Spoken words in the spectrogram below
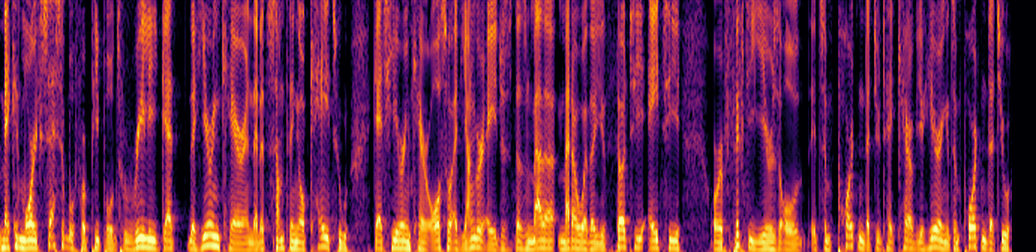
make it more accessible for people to really get the hearing care and that it's something okay to get hearing care also at younger ages. It doesn't matter matter whether you're 30 80 or 50 years old. It's important that you take care of your hearing. It's important that you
